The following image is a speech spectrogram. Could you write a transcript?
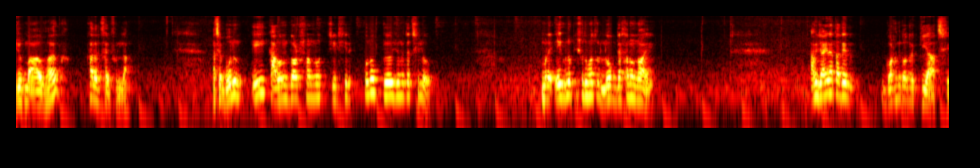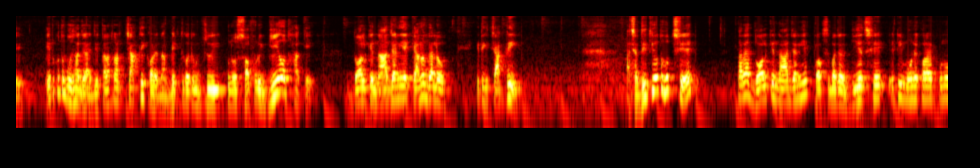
যুগ্ম আহ্বায়ক খালেদ সাইফুল্লাহ। আচ্ছা বলুন, এই কারণ দর্শানো চিঠির কোনো প্রয়োজনীয়তা ছিল? মানে এগুলো কি শুধুমাত্র লোক দেখানো নয়? আমি জানি না তাদের গঠনতন্ত্রে কী আছে। এটুকু তো বোঝা যায় যে তারা তো আর চাকরি করে না। ব্যক্তিগত যদি কোনো সফরে গিয়েও থাকে, দলকে না জানিয়ে কেন গেল, এটা কি চাকরি? আচ্ছা দ্বিতীয়ত হচ্ছে তারা দলকে না জানিয়ে কক্সবাজার গিয়েছে, এটি মনে করার কোনো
